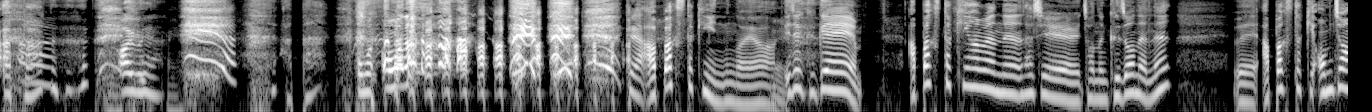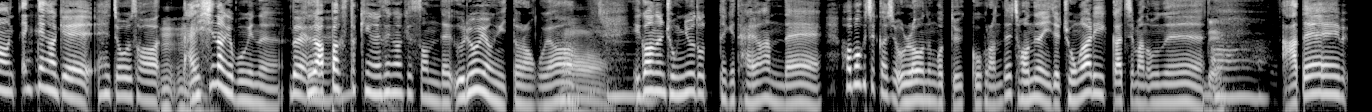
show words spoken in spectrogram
압박. 아이고야. 압박. 어머 어머나. 그냥 압박 스타킹이 있는 거예요. 네. 이제 그게 압박 스타킹 하면은 사실 저는 그 전에는 왜 압박 스타킹 엄청 땡땡하게 해줘서 음, 음. 날씬하게 보이는 네. 그 압박 스타킹을 생각했었는데 의료용이 있더라고요. 어. 이거는 종류도 되게 다양한데 허벅지까지 올라오는 것도 있고 그런데 저는 이제 종아리까지만 오는 네. 아, 아대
